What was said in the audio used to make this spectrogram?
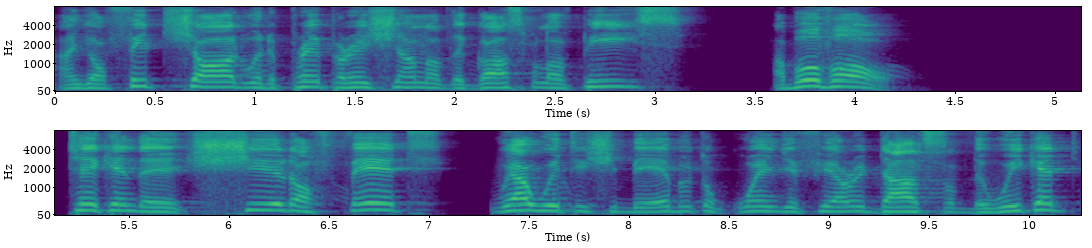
and your feet shod with the preparation of the gospel of peace Above all, taking the shield of faith, wherewith you should be able to quench the fiery darts of the wicked,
